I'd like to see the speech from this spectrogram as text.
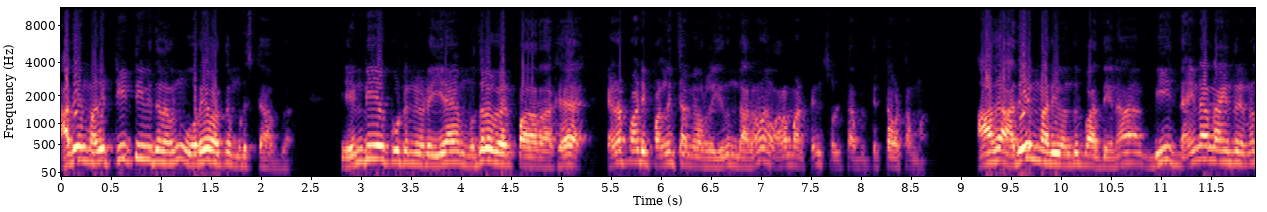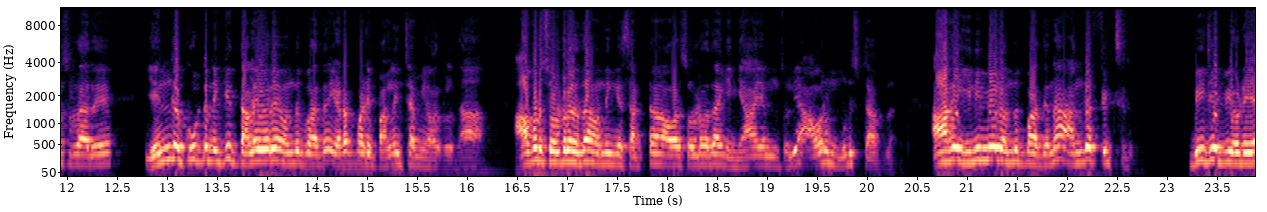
அதே மாதிரி டிடிவி தினகரன் ஒரே வார்த்தை முடிச்சிட்டாப்ல என்டிஏ கூட்டணியுடைய முதல் வேட்பாளராக எடப்பாடி பழனிசாமி அவர்கள் இருந்தாருன்னா நான் சொல்லிட்டு அப்படி திட்டவட்டமா. ஆக அதே மாதிரி வந்து பாத்தீங்கன்னா பி நைனா நாயந்தர் என்ன சொல்றாரு? எங்க கூட்டணிக்கு தலைவரே வந்து பார்த்தீங்கன்னா எடப்பாடி பழனிசாமி அவர்கள் தான். அவர் சொல்றதுதான் வந்து இங்க சட்டம் அவர் சொல்றதுதான் இங்க நியாயம்னு சொல்லி அவரும் முடிச்சிட்டாப்ல ஆக இனிமேல் வந்து பாத்தீங்கன்னா அங்க பிக்ஸ்டு பிஜேபியுடைய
